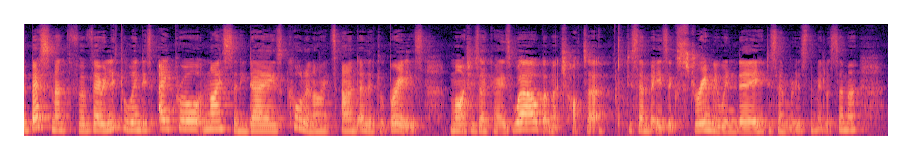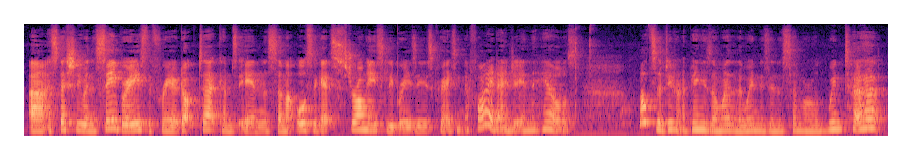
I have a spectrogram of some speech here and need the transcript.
The best month for very little wind is April, nice sunny days, cooler nights and a little breeze. March is okay as well, but much hotter. December is extremely windy. December is the middle of summer. Uh, especially when the sea breeze, the Freo Doctor, comes in. The summer also gets strong easterly breezes, creating a fire danger in the hills lots of different opinions on whether the wind is in the summer or the winter.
